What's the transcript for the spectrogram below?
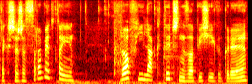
Tak szczerze, zrobię tutaj profilaktyczny zapisik gry.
